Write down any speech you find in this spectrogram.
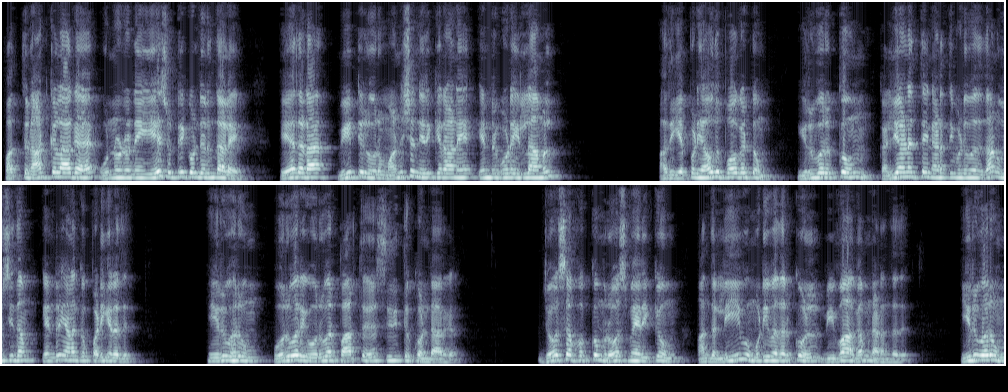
பத்து நாட்களாக உன்னுடனேயே சுற்றி கொண்டிருந்தாளே. ஏதடா வீட்டில் ஒரு மனுஷன் இருக்கிறானே என்று கூட இல்லாமல்? அது எப்படியாவது போகட்டும். இருவருக்கும் கல்யாணத்தை நடத்தி விடுவதுதான் உசிதம் என்று எனக்கு படுகிறது. இருவரும் ஒருவரை ஒருவர் பார்த்து சிரித்துக் கொண்டார்கள். ஜோசப்புக்கும் ரோஸ்மேரிக்கும் அந்த லீவு முடிவதற்குள் விவாகம் நடந்தது. இருவரும்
